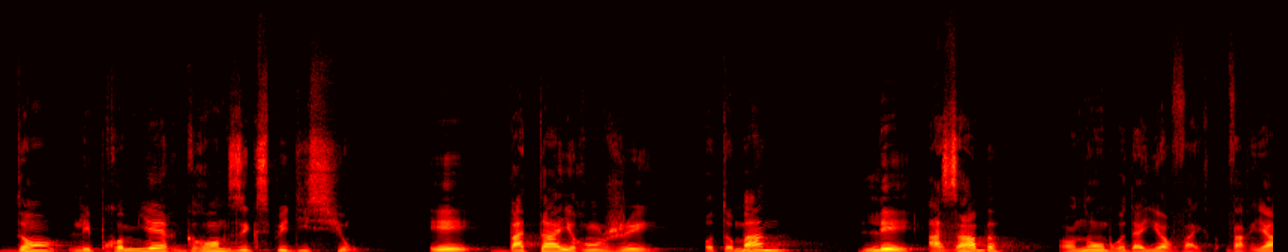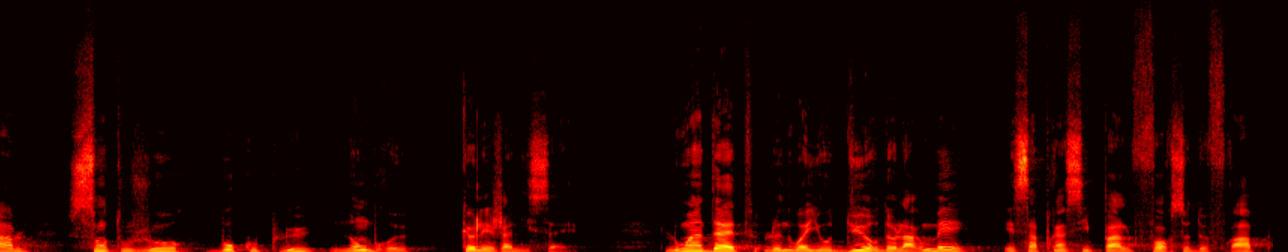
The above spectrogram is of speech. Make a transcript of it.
dans les premières grandes expéditions et batailles rangées ottomanes, les Azab, en nombre d'ailleurs variable, sont toujours beaucoup plus nombreux que les janissaires. Loin d'être le noyau dur de l'armée et sa principale force de frappe,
